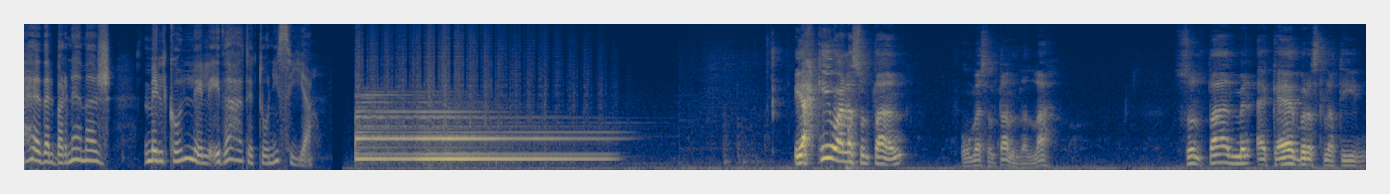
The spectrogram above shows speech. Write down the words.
هذا البرنامج ملك للإذاعة التونسية. يحكيوا على سلطان وما سلطان إلا الله. سلطان من أكابر السلاطين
